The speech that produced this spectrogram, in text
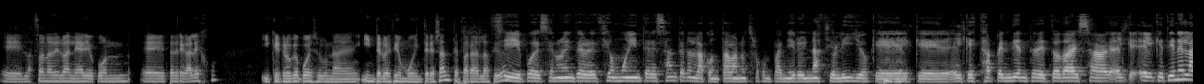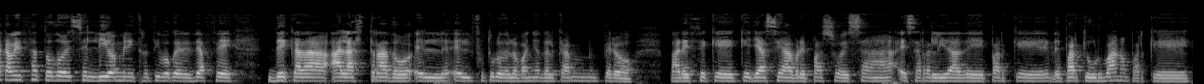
la zona del balneario con Pedregalejo y que creo que puede ser una intervención muy interesante para la ciudad. Sí, puede ser una intervención muy interesante, nos la contaba nuestro compañero Ignacio Lillo, que el que el que está pendiente de toda esa, el que, el que tiene en la cabeza todo ese lío administrativo que desde hace décadas ha lastrado el, el futuro de los baños del Carmen, pero parece que, que, ya se abre paso esa, esa realidad de parque, de parque urbano, parque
